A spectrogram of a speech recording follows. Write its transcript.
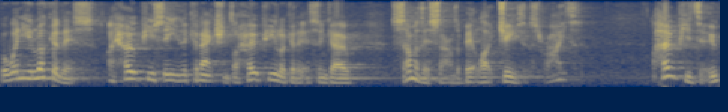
But when you look at this, I hope you see the connections. I hope you look at this and go, some of this sounds a bit like Jesus, right? I hope you do,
